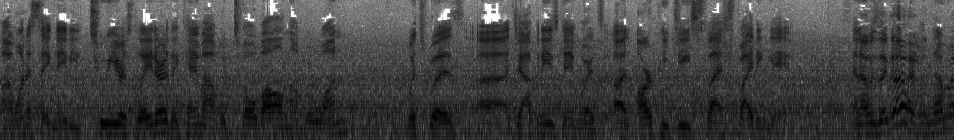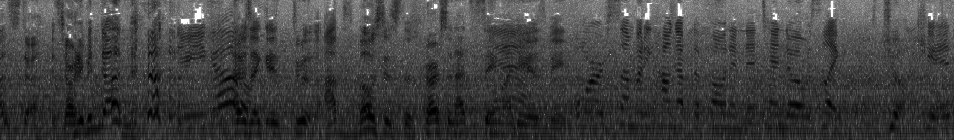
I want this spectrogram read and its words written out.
I want to say maybe two years later, they came out with Tobal Number One, which was a Japanese game where it's an RPG slash fighting game. And I was like, all right, well, never. It's it's already been done. There you go. I was like, it, through osmosis, the person had the same Yeah. idea as me. Or somebody hung up the phone and Nintendo was like, Joke, kid.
